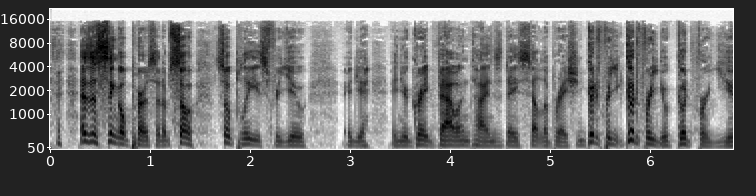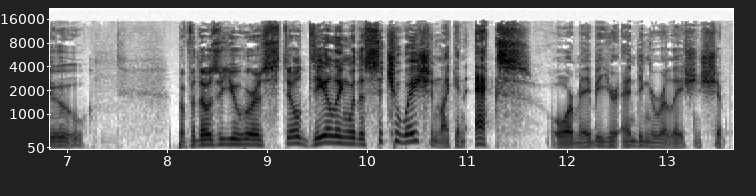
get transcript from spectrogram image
As a single person, I'm so so pleased for you and your and your great Valentine's Day celebration. Good for you. Good for you. Good for you. But for those of you who are still dealing with a situation like an ex, or maybe you're ending a relationship,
